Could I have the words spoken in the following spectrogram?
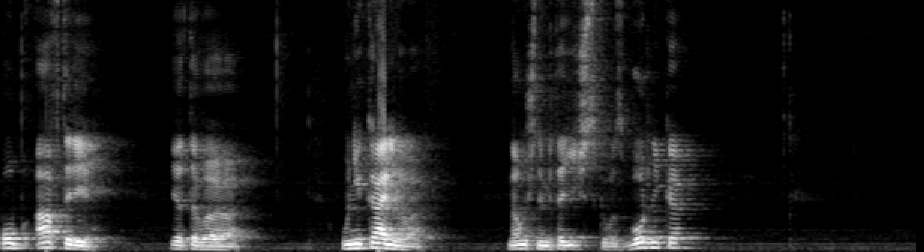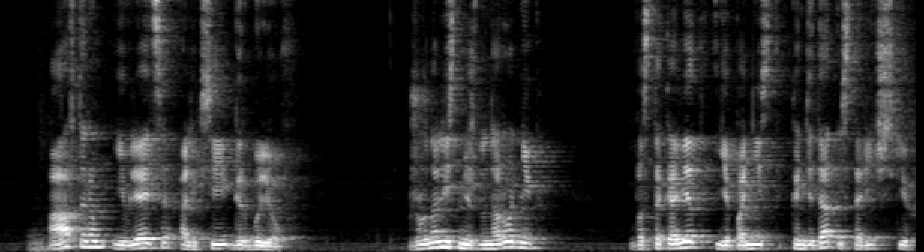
об авторе этого уникального научно-методического сборника. А автором является Алексей Горбылев. Журналист-международник, востоковед, японист, кандидат исторических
